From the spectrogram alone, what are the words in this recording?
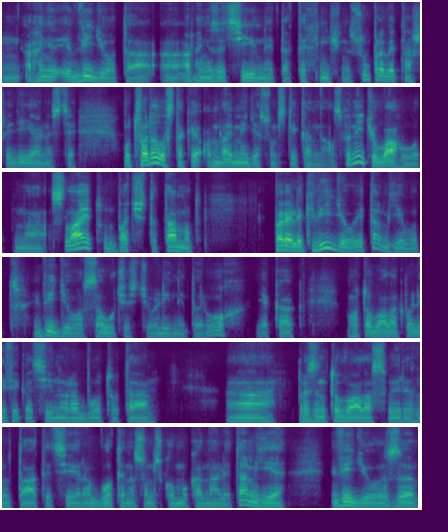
відео та е, організаційний та технічний супровід нашої діяльності, утворилось таке онлайн-медіа Сумський канал. Зверніть увагу от на слайд, от бачите, там от перелік відео, і там є от відео за участю Аліни Пирог, яка готувала кваліфікаційну роботу та а, презентувала свої результати цієї роботи на Сумському каналі. Там є відео з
